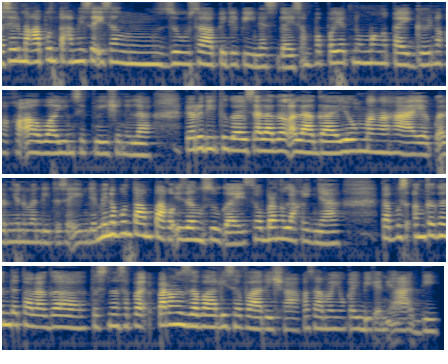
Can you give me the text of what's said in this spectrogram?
Kasi makapunta kami sa isang zoo sa Pilipinas, guys. Ang papayat ng mga tiger, nakakaawa yung situation nila. Pero dito, guys, alagang-alaga yung mga hayop. Alam niyo naman dito sa India. May napuntahan pa ako isang zoo, guys. Sobrang laki niya. Tapos, ang kaganda talaga. Tapos, nasa, pa- parang safari-safari siya. Kasama yung kaibigan ni Adi.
